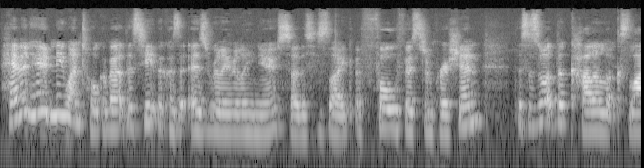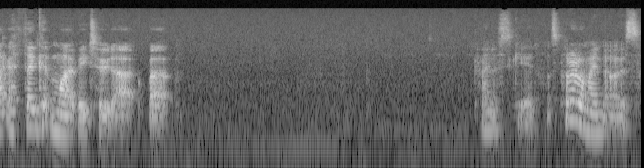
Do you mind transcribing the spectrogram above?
Haven't heard anyone talk about this yet because it is really really new so this is like a full first impression. This is what the colour looks like. I think it might be too dark but kind of scared. Let's put it on my nose.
